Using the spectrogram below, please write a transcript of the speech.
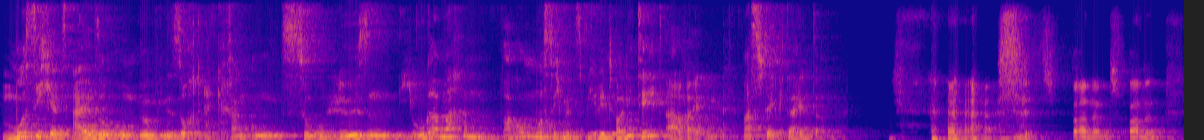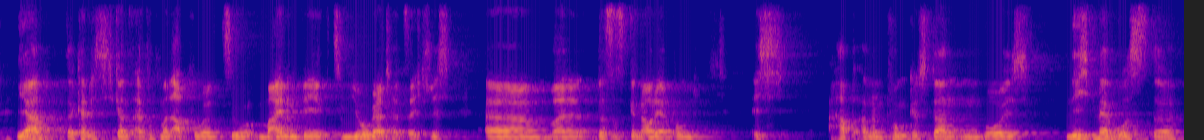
muss ich jetzt also, um irgendwie eine Suchterkrankung zu lösen, Yoga machen? Warum muss ich mit Spiritualität arbeiten? Was steckt dahinter? spannend, spannend. Ja, da kann ich dich ganz einfach mal abholen zu meinem Weg zum Yoga tatsächlich, ähm, weil das ist genau der Punkt. Ich habe an einem Punkt gestanden, wo ich nicht mehr wusste,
